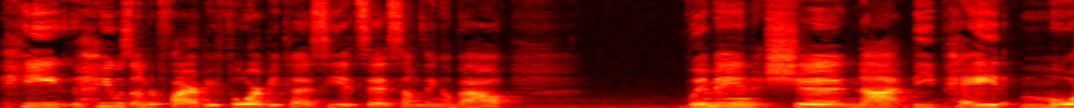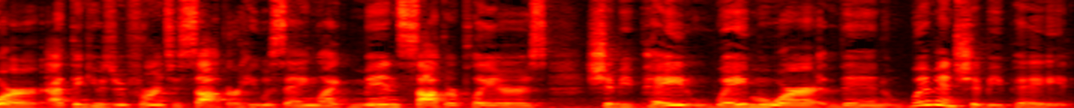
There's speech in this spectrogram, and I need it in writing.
he he was under fire before because he had said something about women should not be paid more. I think he was referring to soccer. He was saying like men soccer players should be paid way more than women should be paid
